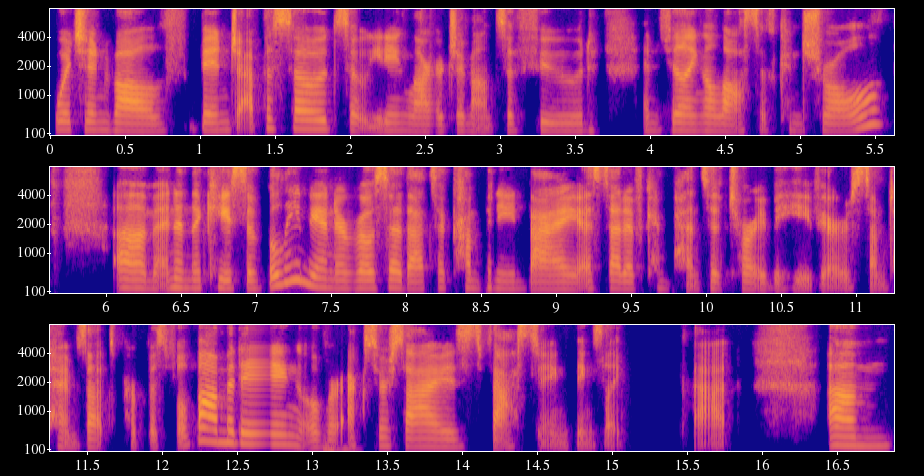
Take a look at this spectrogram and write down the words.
which involve binge episodes, so eating large amounts of food and feeling a loss of control. Um, and in the case of bulimia nervosa, that's accompanied by a set of compensatory behaviors. Sometimes that's purposeful vomiting, over exercise, fasting, things like that. Um,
